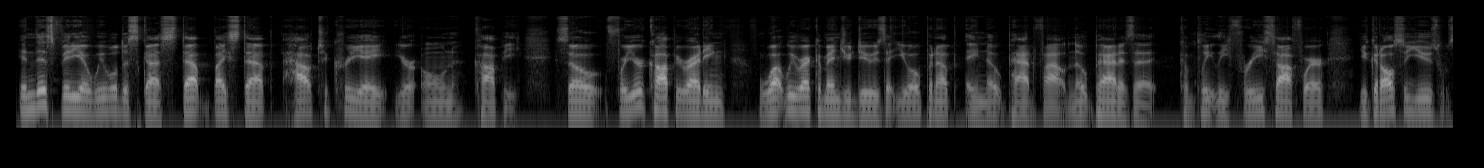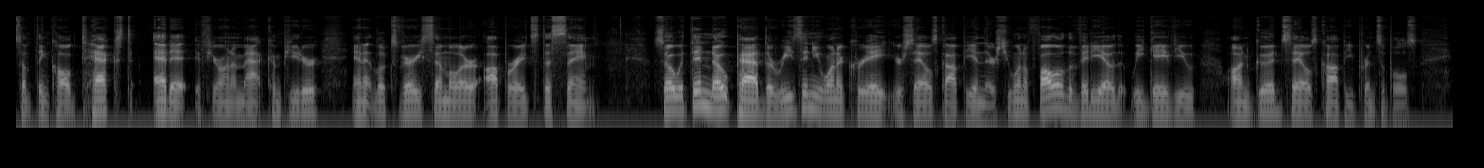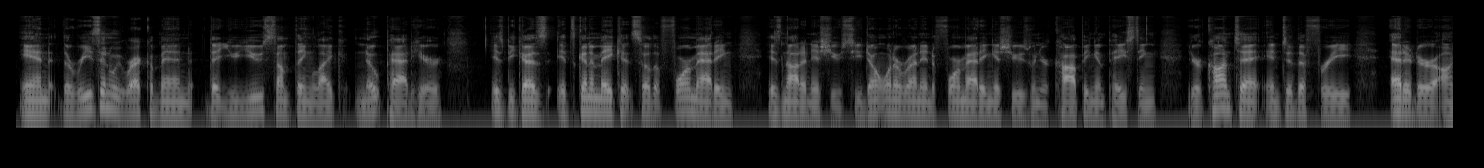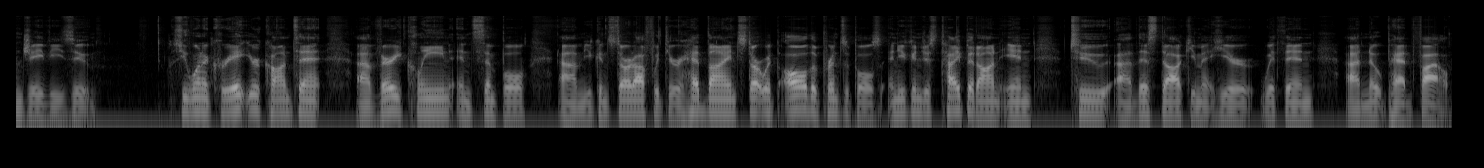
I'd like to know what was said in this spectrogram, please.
In this video, we will discuss step by step how to create your own copy. So for your copywriting, what we recommend you do is that you open up a notepad file. Notepad is a completely free software. You could also use something called text edit if you're on a Mac computer and it looks very similar, operates the same. So within Notepad, the reason you want to create your sales copy in there, so you want to follow the video that we gave you on good sales copy principles. And the reason we recommend that you use something like Notepad here is because it's going to make it so that formatting is not an issue. So you don't want to run into formatting issues when you're copying and pasting your content into the free editor on JVZoo. So you want to create your content uh, very clean and simple. Um, you can start off with your headline, start with all the principles, and you can just type it on into uh, this document here within a Notepad file.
